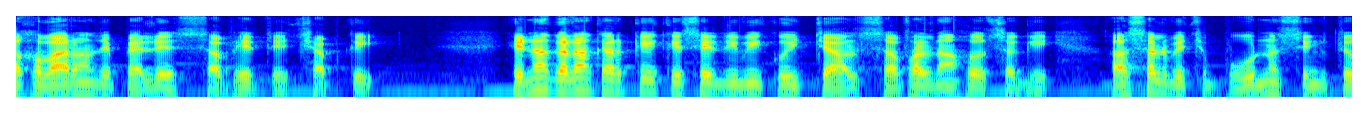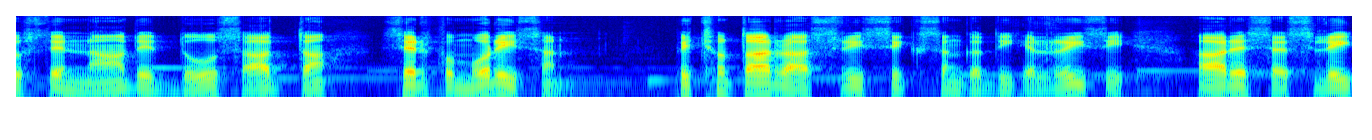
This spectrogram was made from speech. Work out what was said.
ਅਖਬਾਰਾਂ ਦੇ ਪਹਿਲੇ ਸਫੇ ਤੇ ਛਪ ਗਈ। ਇਹਨਾਂ ਗੱਲਾਂ ਕਰਕੇ ਕਿਸੇ ਦੀ ਵੀ ਕੋਈ ਚਾਲ ਸਫਲ ਨਾ ਹੋ ਸਕੀ। ਅਸਲ ਵਿੱਚ ਪੂਰਨ ਸਿੰਘ ਤੇ ਉਸਦੇ ਨਾਂ ਦੇ ਦੋ ਸਾਧ ਤਾਂ ਸਿਰਫ ਮੋਹਰੇ ਸਨ। ਪਿੱਛੋਂ ਤਾਂ ਰਾਸ਼ਟਰੀ ਸਿੱਖ ਸੰਗਤ ਦੀ ਹਿਲ ਰਹੀ ਸੀ। ਆਰਐਸਐਸ ਲਈ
